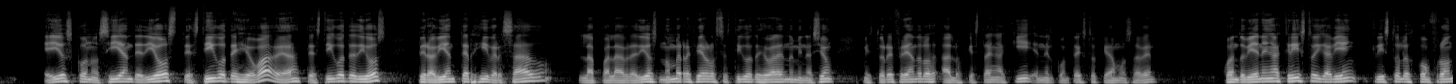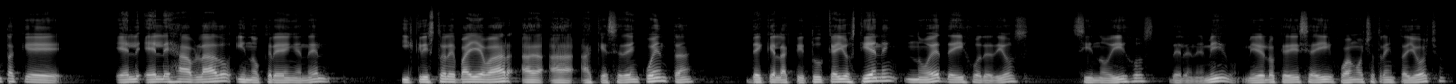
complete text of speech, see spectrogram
Ellos conocían de Dios, testigos de Jehová, ¿verdad? Testigos de Dios, pero habían tergiversado la palabra de Dios. No me refiero a los testigos de Jehová de la denominación, me estoy refiriendo a los, que están aquí en el contexto que vamos a ver. Cuando vienen a Cristo, oiga bien, Cristo los confronta que Él, él les ha hablado y no creen en Él. Y Cristo les va a llevar a, a que se den cuenta de que la actitud que ellos tienen no es de hijos de Dios, sino hijos del enemigo. Mire lo que dice ahí Juan 8:38.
